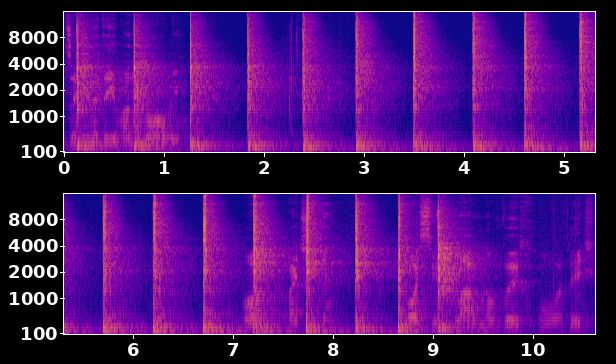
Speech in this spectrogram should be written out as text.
замінити його на новий. О, бачите? Ось він плавно виходить.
